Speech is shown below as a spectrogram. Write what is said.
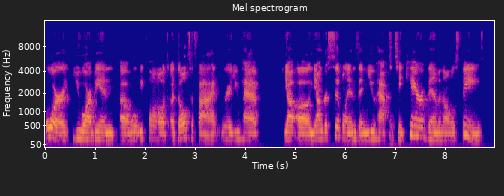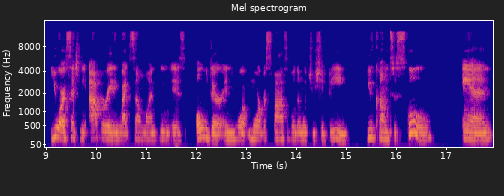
or you are being uh, what we call adultified, where you have uh, younger siblings and you have to take care of them and all those things. You are essentially operating like someone who is older and more more responsible than what you should be. You come to school and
